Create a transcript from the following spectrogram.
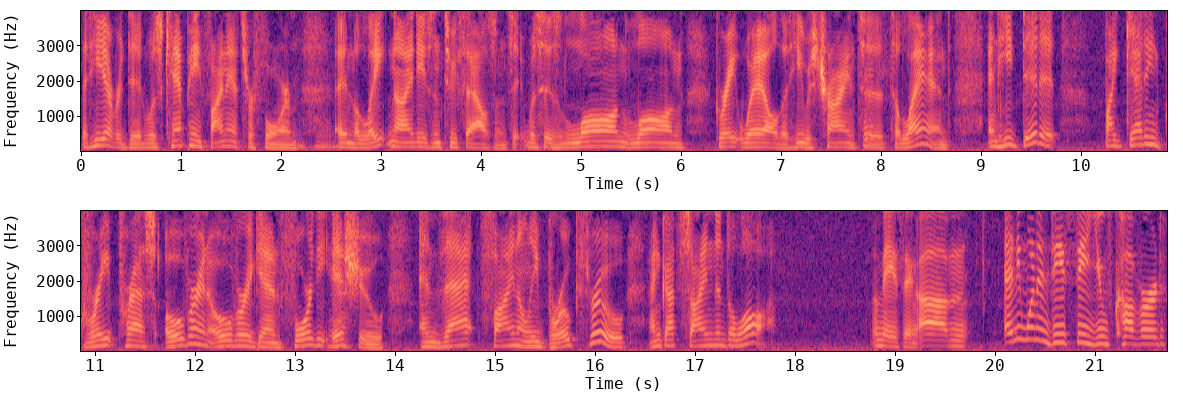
that he ever did was campaign finance reform mm-hmm. in the late 90s and 2000s. It was his long, long great whale that he was trying to, to land. And he did it by getting great press over and over again for the yeah. issue. And that finally broke through and got signed into law. Amazing. Um, anyone in D.C. you've covered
